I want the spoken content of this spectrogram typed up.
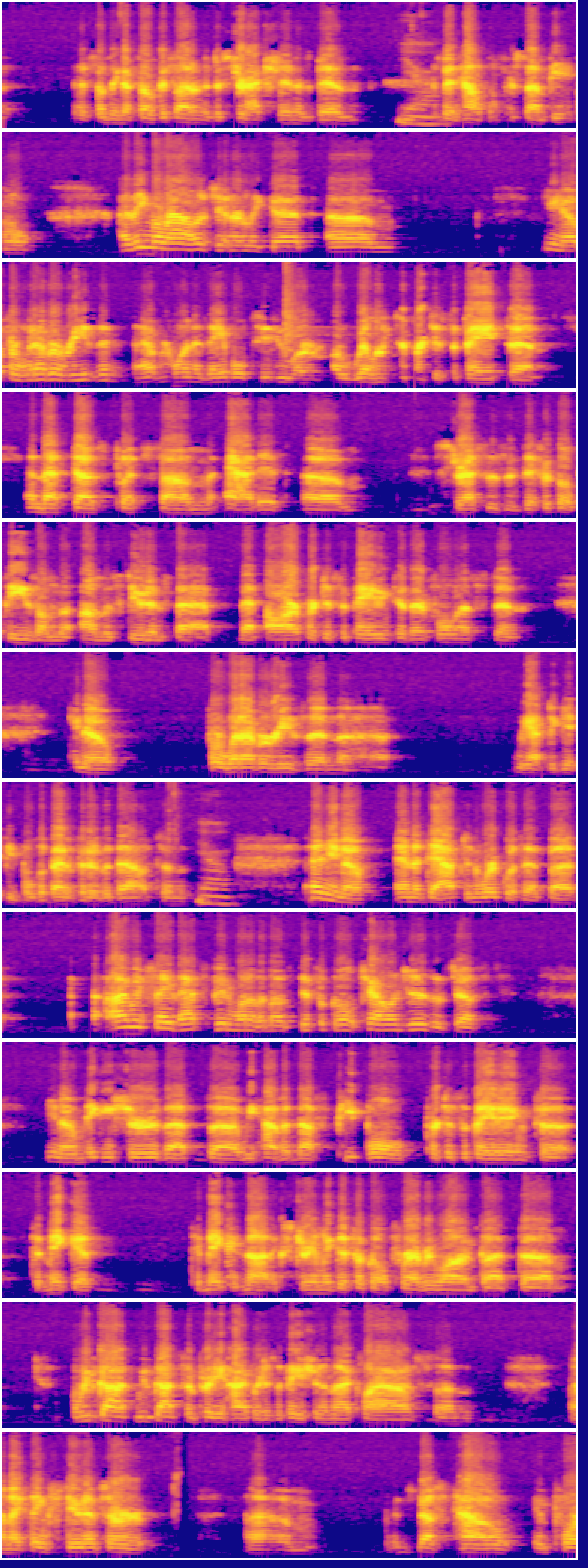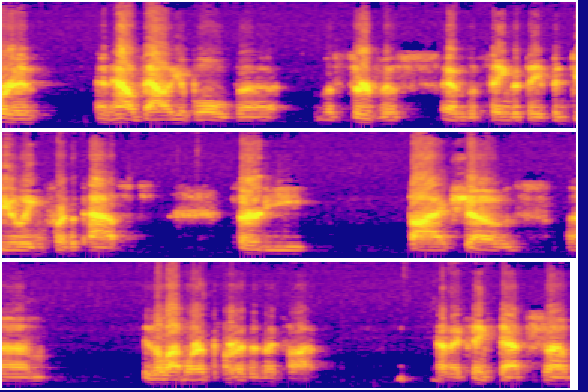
as something to focus on and a distraction has been yeah. has been helpful for some people. I think morale is generally good. Um, you know, for whatever reason, everyone is able to or, or willing to participate, and, and that does put some added um, stresses and difficulties on the on the students that that are participating to their fullest, and you know, for whatever reason. Uh, we have to give people the benefit of the doubt and yeah. and you know and adapt and work with it. But I would say that's been one of the most difficult challenges is just you know making sure that uh, we have enough people participating to to make it to make it not extremely difficult for everyone. But um, we've got we've got some pretty high participation in that class, and and I think students are um, just how important and how valuable the the service and the thing that they've been doing for the past 35 shows um, is a lot more important than I thought. And I think that's um,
